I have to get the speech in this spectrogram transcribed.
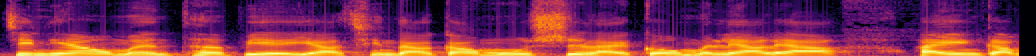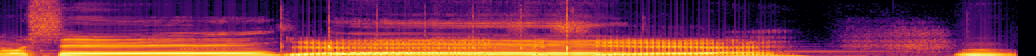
今天我们特别邀请到高牧师来跟我们聊聊，欢迎高牧师。耶，谢谢。嗯，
